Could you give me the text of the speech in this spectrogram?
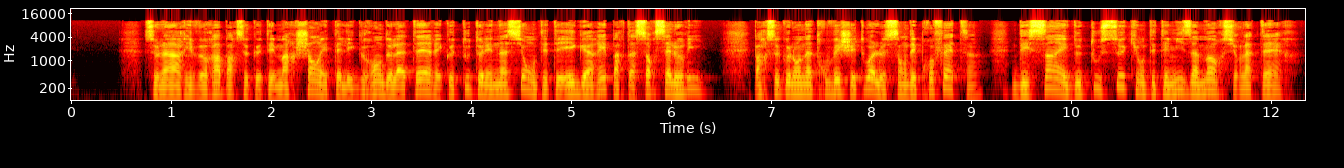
Cela arrivera parce que tes marchands étaient les grands de la terre et que toutes les nations ont été égarées par ta sorcellerie, parce que l'on a trouvé chez toi le sang des prophètes, des saints et de tous ceux qui ont été mis à mort sur la terre.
